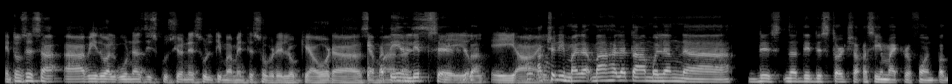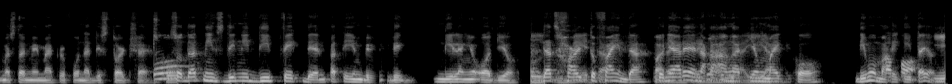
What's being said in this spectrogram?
Entonces ha, ha, habido algunas discusiones últimamente sobre lo que ahora se llama Pati yung lips eh, diba? AI. Actually, ma- mahalata mo lang na dis, na distort siya kasi yung microphone pag mastan may microphone na distort siya. Oh. So that means di need deepfake din pati yung bibig, hindi lang yung audio. That's hard to find ah. Kunyari nakaangat yung mic ko, di mo makikita yun.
